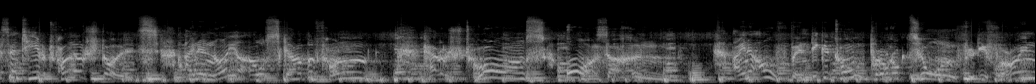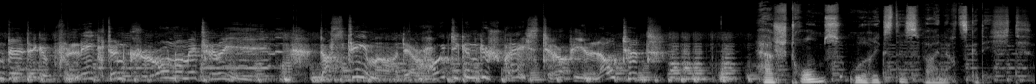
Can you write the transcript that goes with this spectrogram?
präsentiert voller Stolz eine neue Ausgabe von Herr Stroms Ursachen. Eine aufwendige Tonproduktion für die Freunde der gepflegten Chronometrie. Das Thema der heutigen Gesprächstherapie lautet Herr Stroms urigstes Weihnachtsgedicht.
